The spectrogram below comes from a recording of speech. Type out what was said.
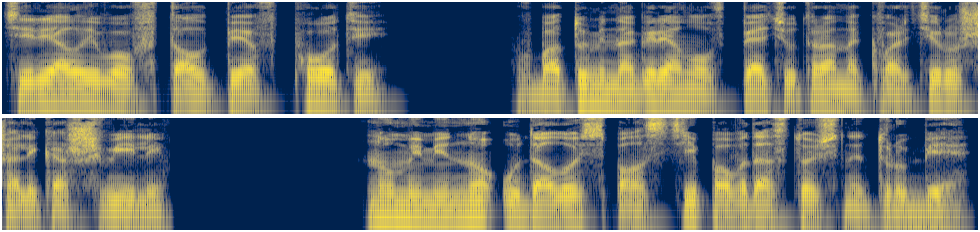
Терял его в толпе в поте. В Батуми нагрянул в пять утра на квартиру Шаликашвили. Но Мимино удалось сползти по водосточной трубе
